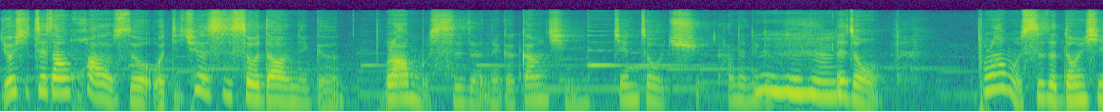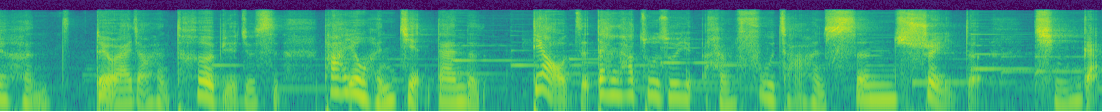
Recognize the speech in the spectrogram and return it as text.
尤其这张画的时候，我的确是受到那个布拉姆斯的那个钢琴间奏曲，他的那个那种布拉姆斯的东西很对我来讲很特别，就是他用很简单的调子，但是他做出很复杂、很深邃的情感。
